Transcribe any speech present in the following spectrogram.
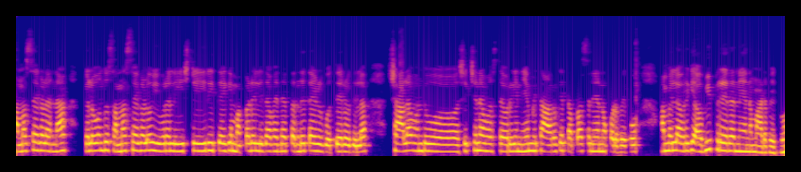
ಸಮಸ್ಯೆಗಳನ್ನ, ಕೆಲವೊಂದು ಸಮಸ್ಯೆಗಳು ಇವರಲ್ಲಿ ಇಷ್ಟು ಈ ರೀತಿಯಾಗಿ ಮಕ್ಕಳಲ್ಲಿ ಇದಾವೆ ಅಂತ ತಂದೆ ತಾಯಿಗಳು ಗೊತ್ತೇ ಇರೋದಿಲ್ಲ ಶಾಲಾ ಒಂದು ಶಿಕ್ಷಣ ವ್ಯವಸ್ಥೆ ಅವರಿಗೆ ನಿಯಮಿತ ಆರೋಗ್ಯ ತಪಾಸಣೆಯನ್ನು ಕೊಡಬೇಕು. ಆಮೇಲೆ ಅವರಿಗೆ ಅಭಿಪ್ರೇರಣೆಯನ್ನು ಮಾಡಬೇಕು.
